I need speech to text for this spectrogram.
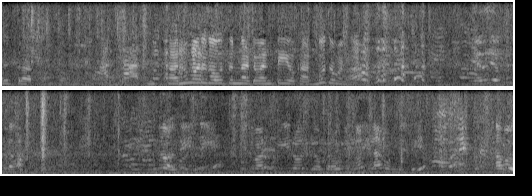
చారిత్రాత్మకం. కనుమరుగవుతున్నటువంటి ఒక అద్భుతం అన్నమాట ఏదో చెప్తుందా ఇదిగో దీన్ని ఇది. వరకు ఈ రోజు ఒక రోజుల్లో ఇలా ఉండేది. అవు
